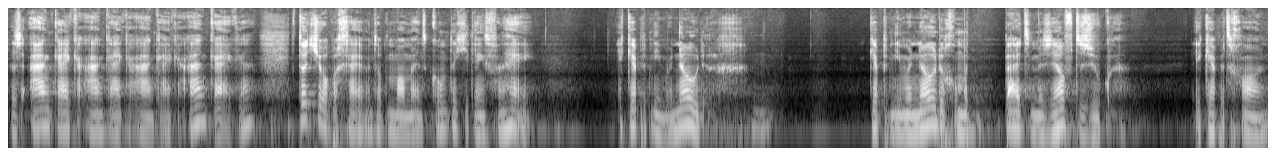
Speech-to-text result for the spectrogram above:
dat is aankijken, aankijken, aankijken, aankijken. Tot je op een gegeven moment op een moment komt dat je denkt van, hé, hey, ik heb het niet meer nodig. Ik heb het niet meer nodig om het buiten mezelf te zoeken. Ik heb het gewoon,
